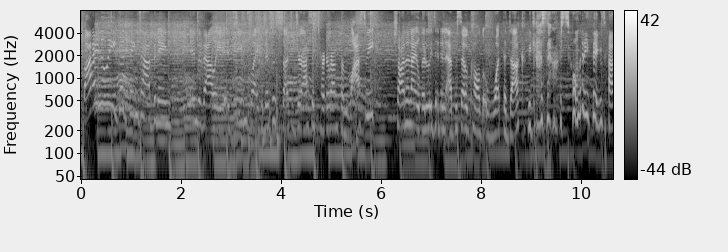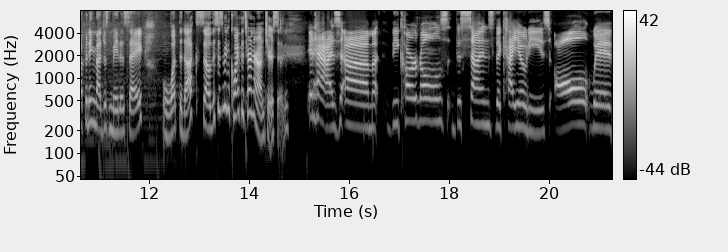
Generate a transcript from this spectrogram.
finally good things happening in the valley. It seems like this is such a drastic turnaround from last week. Sean and I literally did an episode called What the Duck because there were so many things happening that just made us say, What the Duck? So this has been quite the turnaround, Cheerson. It has. Um, the Cardinals, the Suns, the Coyotes, all with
